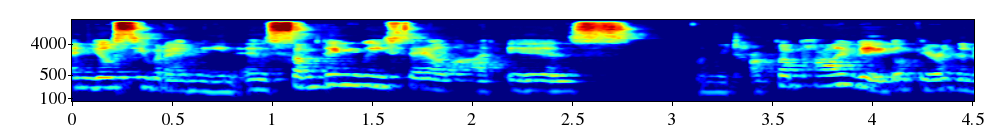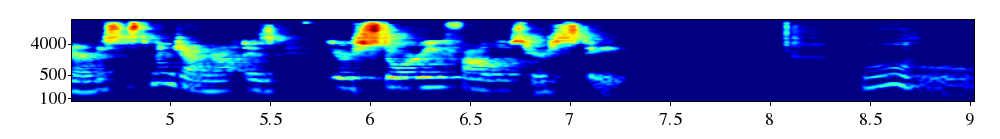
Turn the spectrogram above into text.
And you'll see what I mean is something we say a lot is when we talk about polyvagal theory, the nervous system in general, is your story follows your state. Ooh.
